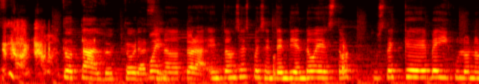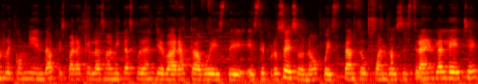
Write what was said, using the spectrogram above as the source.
exacto. Total, doctora. Bueno, doctora, entonces pues entendiendo esto, ¿usted qué vehículo nos recomienda pues, para que las mamitas puedan llevar a cabo este, este proceso, ¿no? Pues tanto cuando se extraen la leche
